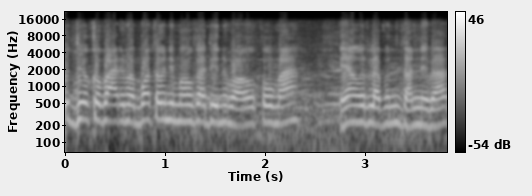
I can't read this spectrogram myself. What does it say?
उद्योगको बारेमा बताउने मौका दिनुभएकोमा यहाँहरूलाई पनि धन्यवाद।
